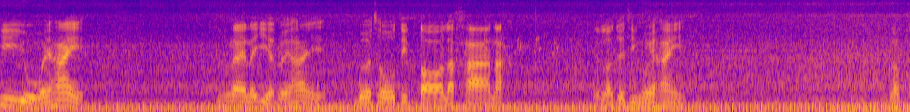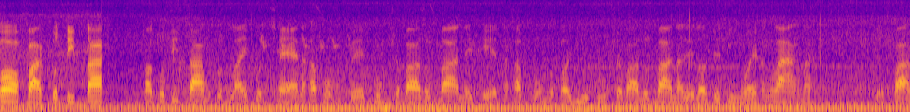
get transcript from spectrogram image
ที่อยู่ไว้ให้ ทิ้งรายละเอียดไว้ให้ เบอร์โทรติดต่อราคานะ เดี๋ยวเราจะทิ้งไว้ให้ แล้วก็ฝากกดติดตามฝากกดติดตามกดไลค์กดแชร์นะครับผม Facebook ชบารถบ้านในเพจนะครับผมแล้วก็ YouTube ชบารถบ้านนะเดี๋ยวเราจะทิ้งไว้ข้างล่างนะ เดี๋ยวฝาก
